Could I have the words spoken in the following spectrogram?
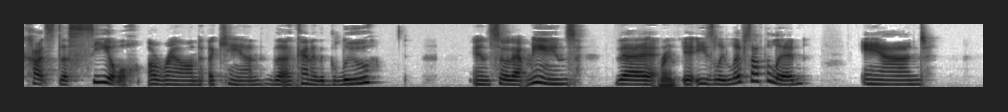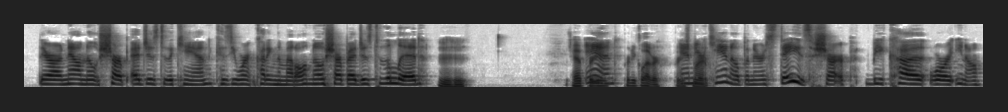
cuts the seal around a can, the kind of the glue. And so that means that Right. it easily lifts off the lid and there are now no sharp edges to the can because you weren't cutting the metal. No sharp edges to the lid. Mm-hmm. Yeah, pretty, And- pretty clever. Pretty and your can opener stays sharp because, or, you know,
